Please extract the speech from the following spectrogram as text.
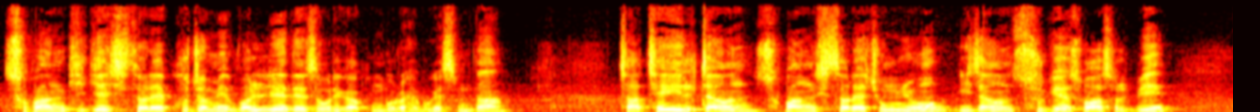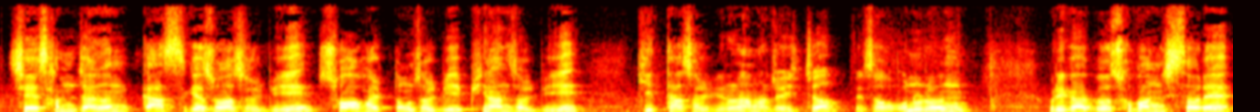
소방기계시설의 구조 및 원리에 대해서 우리가 공부를 해보겠습니다. 자, 제1장은 소방시설의 종류, 2장은 수계소화설비, 제3장은 가스계소화설비, 소화활동설비, 피난설비, 기타 설비로 나눠져 있죠. 그래서 오늘은 우리가 그 소방시설의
